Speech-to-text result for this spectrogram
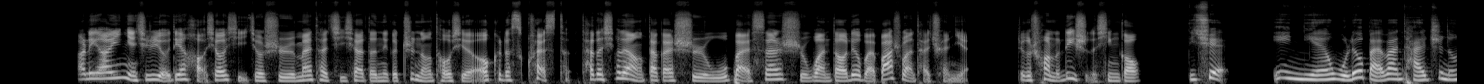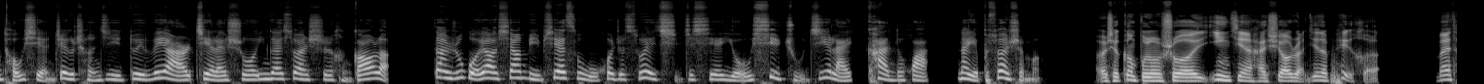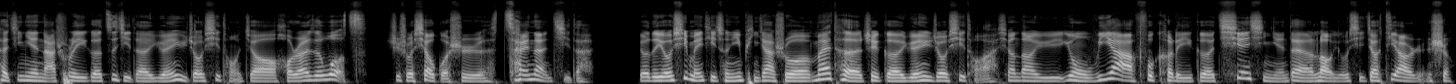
二零二一年其实有一点好消息，就是 Meta 旗下的那个智能头显 Oculus Quest，它的销量大概是五百三十万到六百八十万台全年，这个创了历史的新高。的确，一年五六百万台智能头显，这个成绩对 VR 界来说应该算是很高了。但如果要相比 PS 五或者 Switch 这些游戏主机来看的话，那也不算什么。而且更不用说硬件还需要软件的配合了。Meta 今年拿出了一个自己的元宇宙系统，叫 Horizon Worlds，据说效果是 灾难级的。有的游戏媒体曾经评价说，Meta 这个元宇宙系统啊，相当于用 VR 复刻了一个千禧年代的老游戏，叫《第二人生》。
